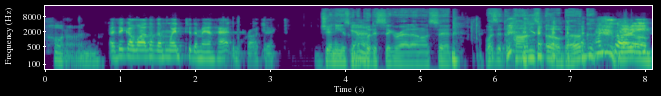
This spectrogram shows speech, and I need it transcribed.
hold on. I think a lot of them went to the Manhattan Project. Jenny is going to Yeah. put a cigarette out on Sid. Was it Hans Oberg? I'm sorry. um,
